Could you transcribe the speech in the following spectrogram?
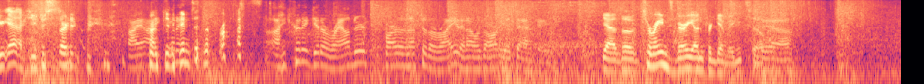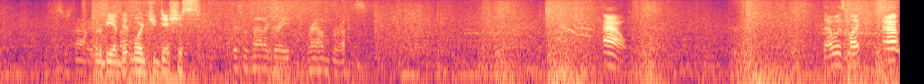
You yeah. You just started I, I, running couldn't, into the frost. I couldn't get around her far enough to the right, and I was already attacking. Yeah. The terrain's very unforgiving, so Yeah. This was not would be a bit more judicious. This was not a great round for us. Ow. That was my. Ow.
